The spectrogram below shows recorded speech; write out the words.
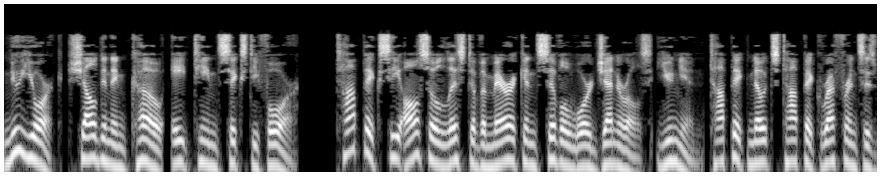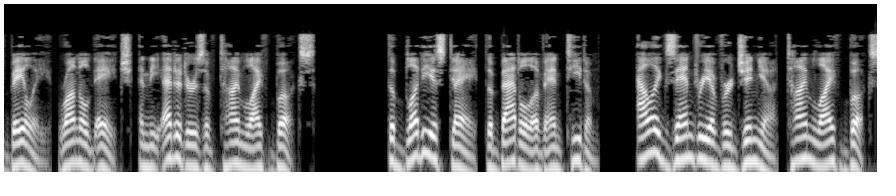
New York, Sheldon & Co., 1864. Topic see also List of American Civil War generals Union topic Notes topic References Bailey, Ronald H., and the editors of Time Life Books the Bloodiest Day, The Battle of Antietam. Alexandria, Virginia, Time Life Books,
